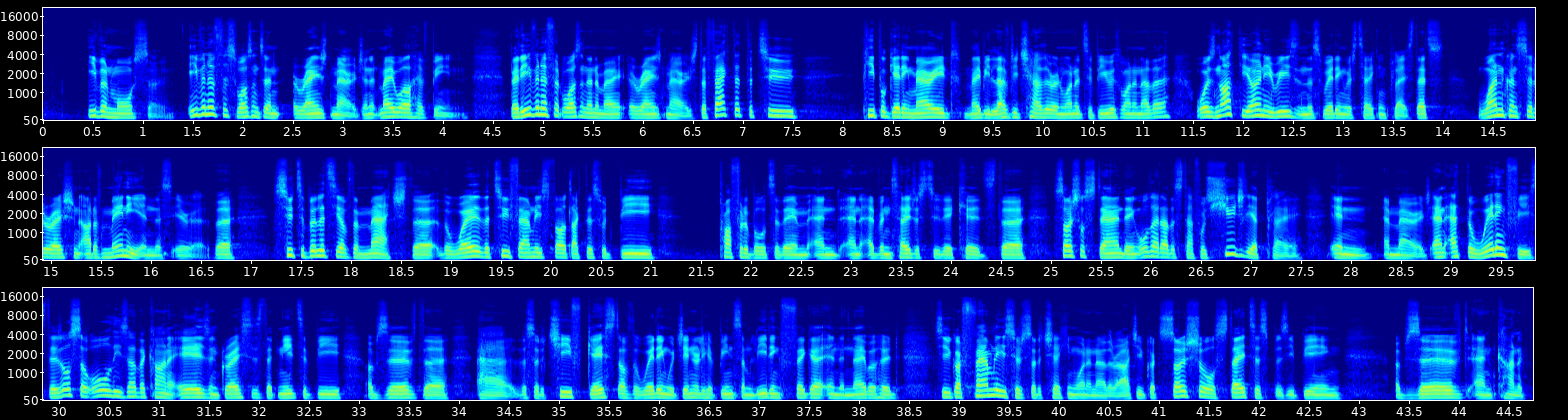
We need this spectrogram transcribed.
even more so. Even if this wasn't an arranged marriage, and it may well have been, but even if it wasn't an arranged marriage, the fact that the two people getting married maybe loved each other and wanted to be with one another was not the only reason this wedding was taking place. That's one consideration out of many in this era. The suitability of the match, the, the way the two families felt like this would be profitable to them and, and advantageous to their kids, the social standing, all that other stuff was hugely at play in a marriage. And at the wedding feast, there's also all these other kind of airs and graces that need to be observed. The, uh, the sort of chief guest of the wedding would generally have been some leading figure in the neighborhood. So you've got families who are sort of checking one another out. You've got social status busy being observed and kind of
